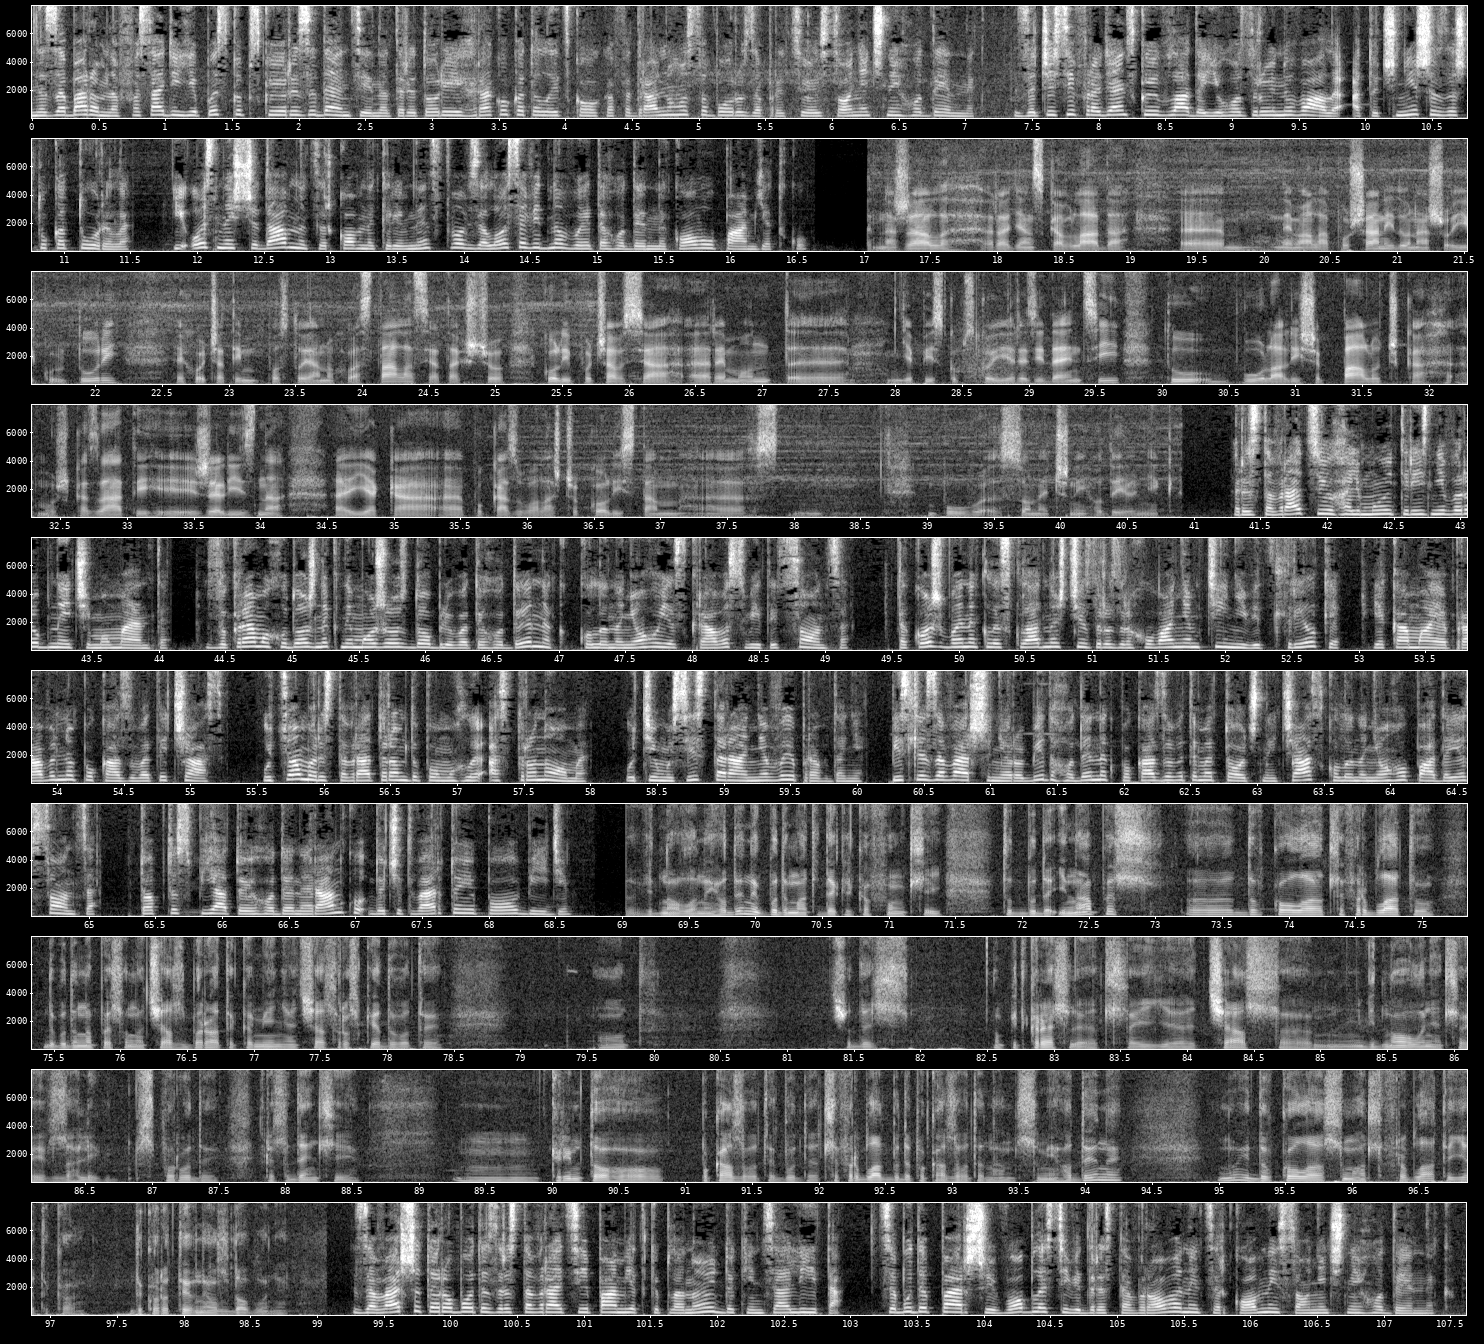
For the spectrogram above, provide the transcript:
Незабаром на фасаді єпископської резиденції на території греко-католицького кафедрального собору запрацює сонячний годинник. За часів радянської влади його зруйнували, а точніше заштукатурили. І ось нещодавно церковне керівництво взялося відновити годинникову пам'ятку. На жаль, радянська влада не мала пошани до нашої культури, хоча тим постійно хвасталася. Так що, коли почався ремонт єпископської резиденції, тут була лише палочка, можна казати, желізна, яка показувала, що колись там був сонячний годильник. Реставрацію гальмують різні виробничі моменти. Зокрема, художник не може оздоблювати годинник, коли на нього яскраво світить сонце. Також виникли складнощі з розрахуванням тіні від стрілки, яка має правильно показувати час. У цьому реставраторам допомогли астрономи. Утім, усі старання виправдані. Після завершення робіт годинник показуватиме точний час, коли на нього падає сонце, тобто з 5 години ранку до 4 по обіді. Відновлений годинник буде мати декілька функцій. Тут буде і напис е, довкола циферблату, де буде написано час збирати каміння, час розкидувати. От. Що десь ну, підкреслює цей е, час е, відновлення цієї взагалі споруди резиденції. Крім того, показувати буде, циферблат буде показувати нам самі години. Ну і довкола самого циферблату є таке декоративне оздоблення. Завершити роботи з реставрації пам'ятки планують до кінця літа. Це буде перший в області відреставрований церковний сонячний годинник.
